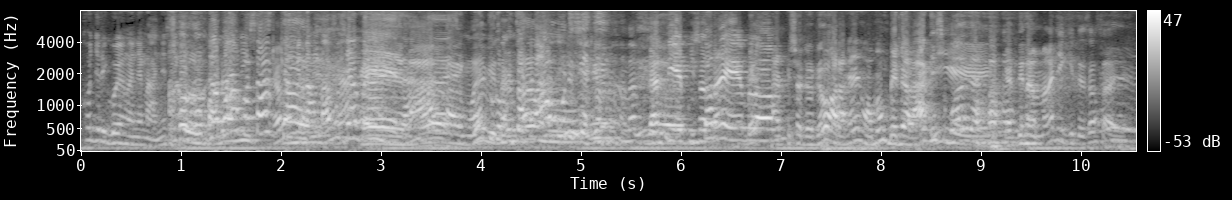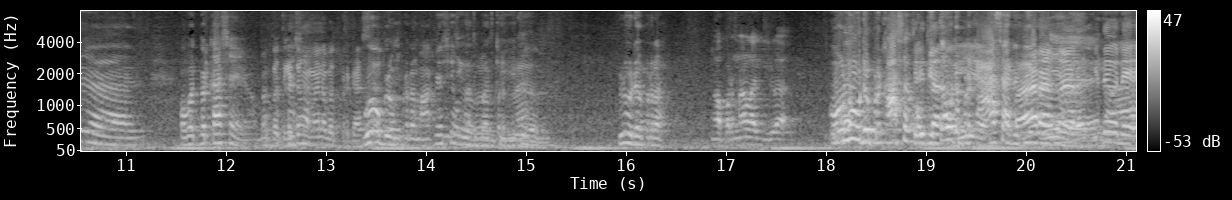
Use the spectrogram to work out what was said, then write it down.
kok jadi gue yang nanya-nanya sih Oh, kalau lu nggak pada apa-apa, nih santai. yang bintang tamu siapa Eh, ya santai. Semuanya Gua juga bintang bintang tamu. di sini. Ganti episode Ntar aja belum. Episode 2 orangnya ngomong beda lagi semuanya. Iya, ganti nama aja kita selesai. Iya. Obat perkasa ya? Obat itu ngomongin obat perkasa. Gue belum pernah pakai sih obat-obat gitu. Lu udah pernah? nggak pernah lah gila Oh lu udah perkasa, oh kita udah iya. perkasa di Parah, Iya, iya. Kita udah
